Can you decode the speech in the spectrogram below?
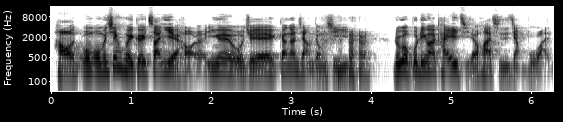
好，我我们先回归专业好了，因为我觉得刚刚讲的东西，如果不另外开一集的话，其实讲不完。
